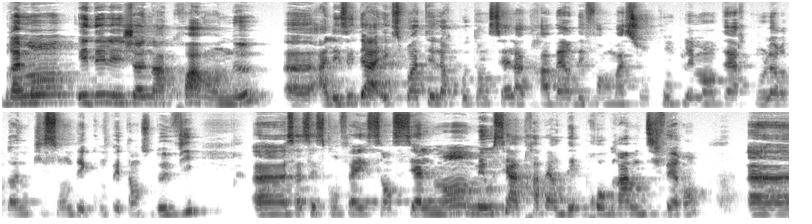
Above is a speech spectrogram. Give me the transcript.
Vraiment aider les jeunes à croire en eux, euh, à les aider à exploiter leur potentiel à travers des formations complémentaires qu'on leur donne qui sont des compétences de vie. Euh, ça, c'est ce qu'on fait essentiellement, mais aussi à travers des programmes différents. Euh,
